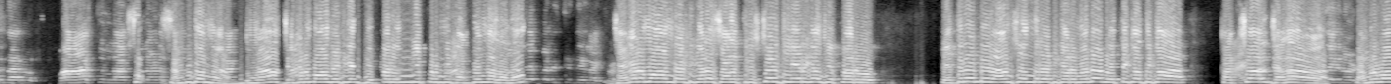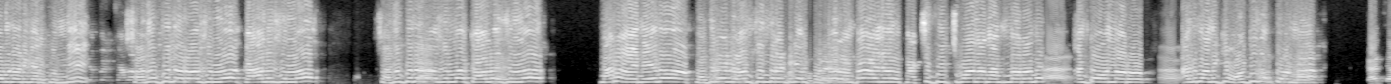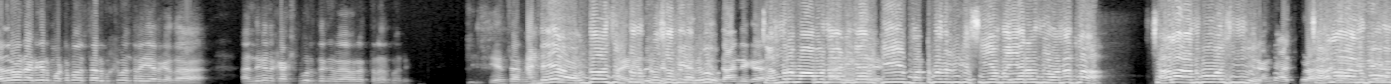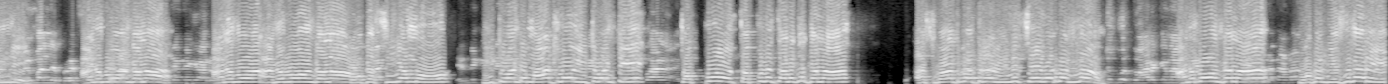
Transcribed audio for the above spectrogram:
మా ఆస్తులు లాక్కున్నాడు. జగన్మోహన్ రెడ్డి గారు చెప్పారు. ఎందుకు ఇప్పుడు మీకు అర్థం కాలేదా? అదే. జగన్మోహన్ రెడ్డి గారు చాలా క్రిస్టల్ క్లియర్గా చెప్పారు. పెద్దిరెడ్డి రామచంద్ర రెడ్డి గారి మీద వ్యక్తిగతగా కక్ష చాలా చంద్రబాబు నాయుడు గారికి ఉంది. చదువుకున్న రోజుల్లో కాలేజీల్లో చదువుకున్న రోజుల్లో కాలేజీల్లో మరి ఆయన ఏదో పెద్దిరెడ్డి రామచంద్ర రెడ్డి గారు కొట్టారంట. ఆయన కక్ష తీర్చుకోవాలని అంటున్నారని. అంటూ ఉన్నారు. అది మనకి ఒకటి చెప్తా ఉన్నా. చంద్రబాబు నాయుడు గారు మొట్టమొదటిసారి ముఖ్యమంత్రి అయ్యారు కదా. అందుకని కక్షపూరితంగా వ్యవహరిస్తున్నారు మరి. ఏం సార్ మీరు అంటే? ఒకటో చెప్తాను ప్రసాద్ గారు. చంద్రబాబు నాయుడు గారికి మొట్టమొదటిగా సీఎం అయ్యారని మేము అనట్లా చాలా అనుభవం వచ్చింది చాలా అనుభవం ఉంది. అనుభవం గల. అనుభవం అనుభవం గల ఒక సీఎం ఇటువంటి మాటలు ఇటువంటి తప్పు తప్పులు తలక గల ఆ స్వాతంత్రం రిలీజ్ చేయకూడదు అంటున్నాం అనుభవం గల ఒక విజనరీ.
